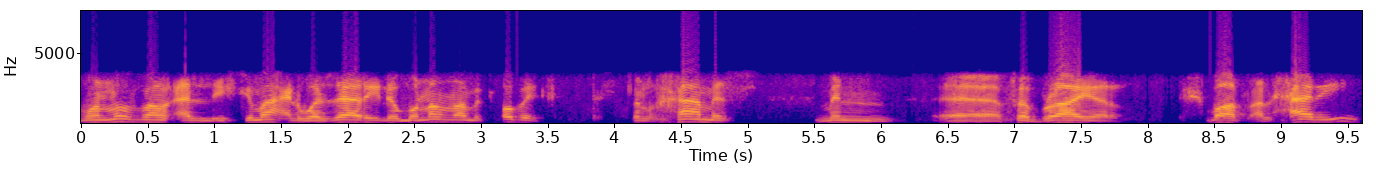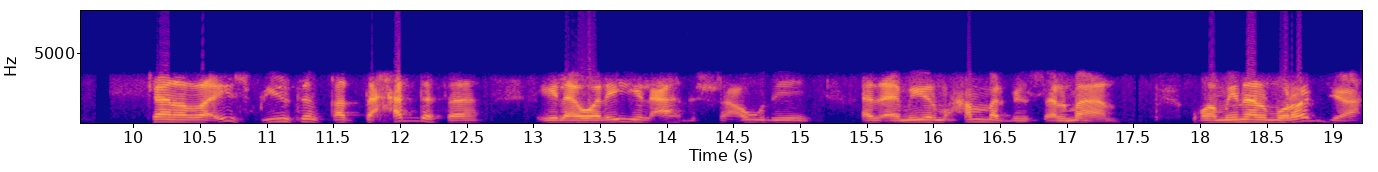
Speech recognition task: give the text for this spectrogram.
منظم الاجتماع الوزاري لمنظمة أوبك في الخامس من آه، فبراير شباط الحالي كان الرئيس بيوتن قد تحدث إلى ولي العهد السعودي الأمير محمد بن سلمان. ومن المرجح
